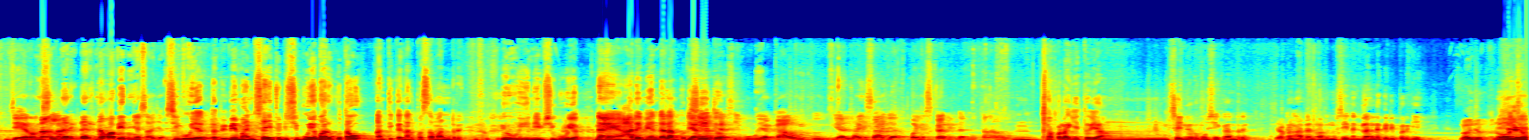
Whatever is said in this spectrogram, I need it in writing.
Jerox Nah, lah. dari dari nama bandnya saja. Shibuya, tapi memang saya itu di Shibuya baru ku tahu nanti kenal pas Samandre. Yo ini Shibuya. Nah, ada yang dalamku di Jangan situ. kasih bu ya kau itu ya lain saja banyak sekali dan tahu. Hmm, siapa lagi tuh yang senior musik Andre? Siapa yang itu? ada musik dan Belanda ke pergi. Lojo Lojo.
